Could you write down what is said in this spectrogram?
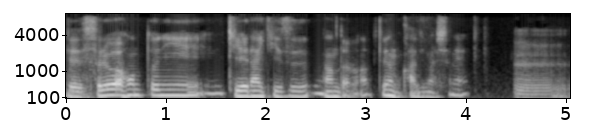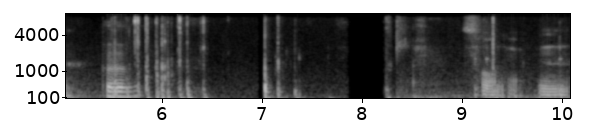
で、それは本当に消えない傷なんだろうなっていうのも感じましたね。うん。うん。そうね。うん。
